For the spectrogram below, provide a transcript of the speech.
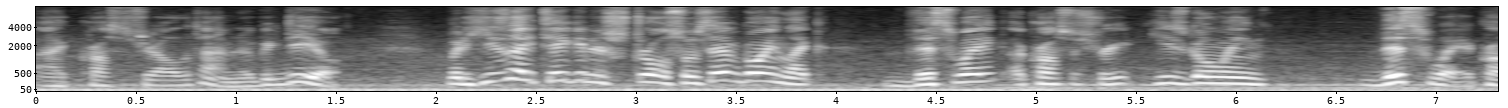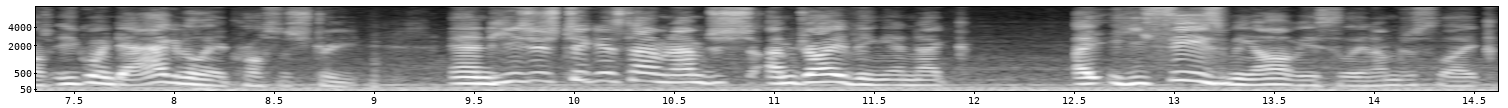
I cross the street all the time. No big deal. But he's like taking a stroll. So instead of going like this way across the street, he's going this way across. He's going diagonally across the street, and he's just taking his time. And I'm just I'm driving, and like, I he sees me obviously, and I'm just like,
